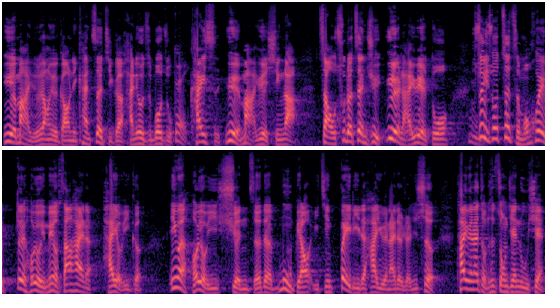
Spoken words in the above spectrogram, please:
越骂流量越高。你看这几个韩流直播主对，开始越骂越辛辣，找出的证据越来越多。所以说这怎么会对侯友谊没有伤害呢？还有一个，因为侯友谊选择的目标已经背离了他原来的人设，他原来走的是中间路线，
